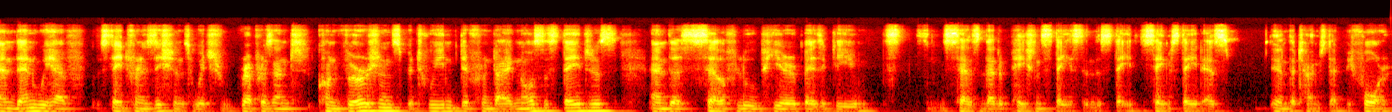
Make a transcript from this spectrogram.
And then we have state transitions, which represent conversions between different diagnosis stages. And the self loop here basically says that a patient stays in the state, same state as in the time step before.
